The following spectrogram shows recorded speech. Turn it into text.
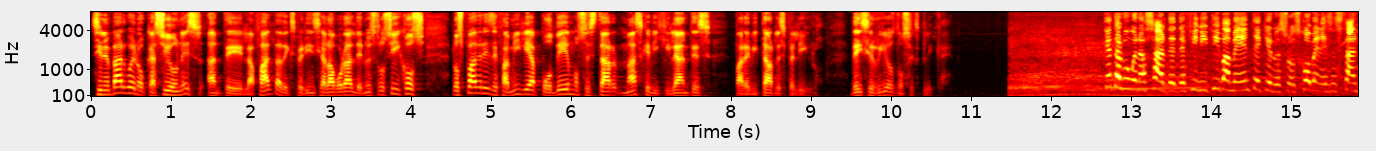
Sin embargo, en ocasiones, ante la falta de experiencia laboral de nuestros hijos, los padres de familia podemos estar más que vigilantes para evitarles peligro. Daisy Ríos nos explica. ¿Qué tal? Muy buenas tardes. Definitivamente que nuestros jóvenes están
